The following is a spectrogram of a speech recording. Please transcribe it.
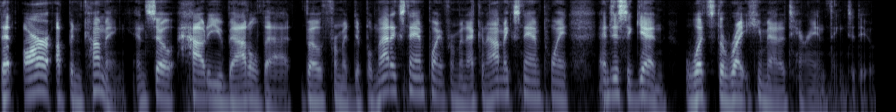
that are up and coming. And so, how do you battle that, both from a diplomatic standpoint, from an economic standpoint, and just again, what's the right humanitarian thing to do?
